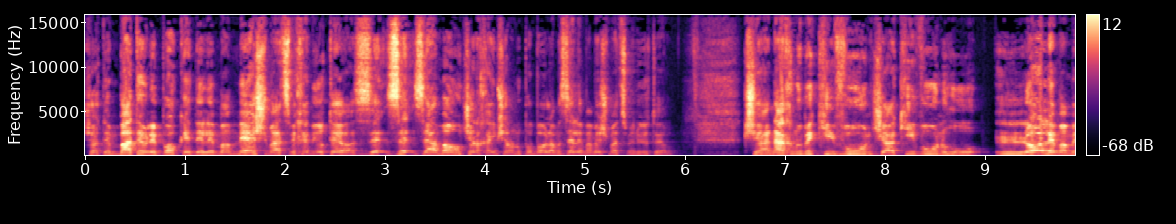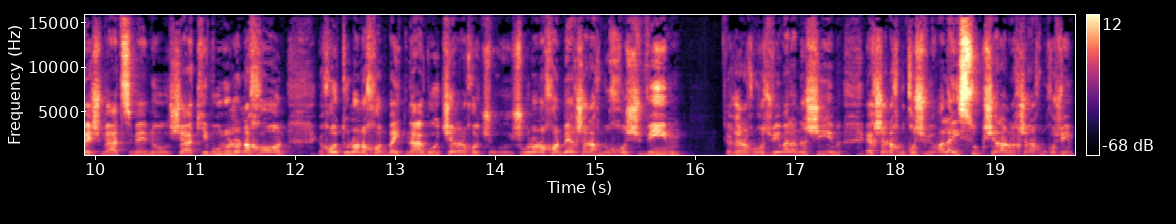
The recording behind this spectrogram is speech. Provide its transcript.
שאתם באתם לפה כדי לממש מעצמכם יותר. אז זה, זה, זה המהות של החיים שלנו פה בעולם הזה, לממש מעצמנו יותר. כשאנחנו בכיוון שהכיוון הוא לא לממש מעצמנו, שהכיוון הוא לא נכון, יכול להיות הוא לא נכון בהתנהגות שלנו, יכול להיות שהוא, שהוא לא נכון באיך שאנחנו חושבים. איך שאנחנו חושבים על אנשים, איך שאנחנו חושבים על העיסוק שלנו, איך שאנחנו חושבים...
